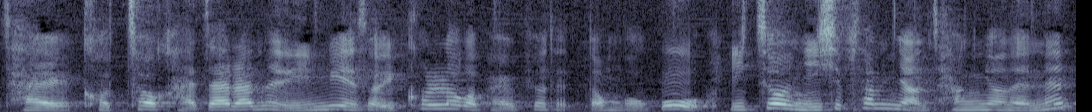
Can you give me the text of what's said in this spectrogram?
잘 거쳐가자라는 의미에서 이 컬러가 발표됐던 거고 2023년 작년에는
